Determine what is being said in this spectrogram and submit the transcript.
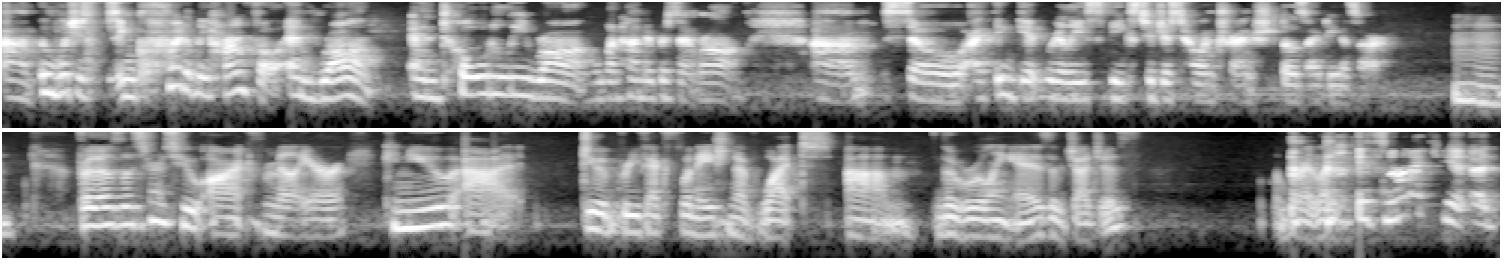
um, which is incredibly harmful and wrong and totally wrong 100% wrong. Um, so i think it really speaks to just how entrenched those ideas are. For those listeners who aren't familiar, can you uh, do a brief explanation of what um, the ruling is of judges? Where, like, It's not actually a,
